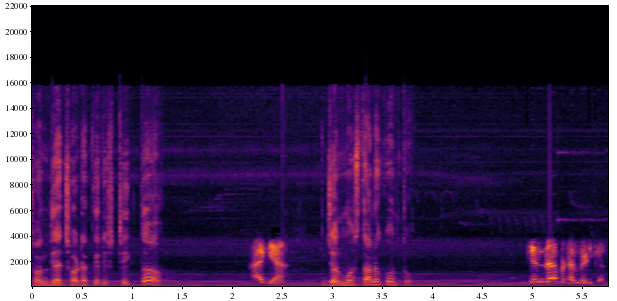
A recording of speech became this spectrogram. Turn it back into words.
ସନ୍ଧ୍ୟା ଛଅଟା ତିରିଶ ଠିକ ତ ଆଜ୍ଞା ଜନ୍ମସ୍ଥାନ କୁହନ୍ତୁ କେନ୍ଦ୍ରାପଡ଼ା ମେଡିକାଲ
